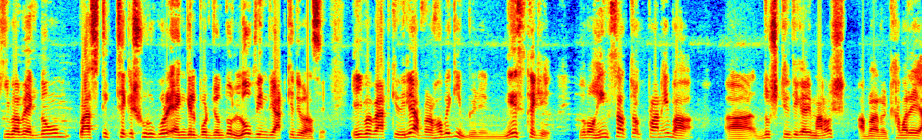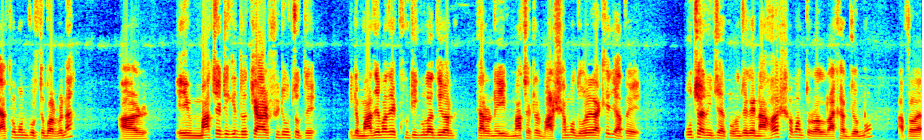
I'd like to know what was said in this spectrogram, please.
কীভাবে একদম প্লাস্টিক থেকে শুরু করে অ্যাঙ্গেল পর্যন্ত লো পিন দিয়ে আটকে দেওয়া আছে। এইভাবে আটকে দিলে আপনার হবে কি মানে নিচ থেকে কোনো হিংসাত্মক প্রাণী বা দুষ্কৃতিকারী মানুষ আপনার খামারে আক্রমণ করতে পারবে না। আর এই মাচাটি কিন্তু চার ফিট উঁচুতে এটা মাঝে মাঝে খুঁটিগুলা দেওয়ার কারণে এই মাচাটার ভারসাম্য ধরে রাখে যাতে উঁচা নিচা কোনো জায়গায় না হয় সমান্তরাল রাখার জন্য আপনারা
